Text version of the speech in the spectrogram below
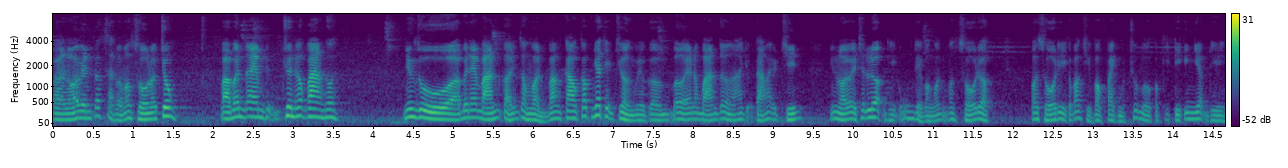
và nói bên các sản phẩm vang số nói chung. Và bên em cũng chuyên nước vang thôi. Nhưng dù bên em bán cả những sản phẩm vang cao cấp nhất thị trường thì bờ em đang bán giờ 2 triệu 8 2 triệu 9 nhưng nói về chất lượng thì cũng không thể bằng vang số được. Vang số thì các bác chỉ vọc vạch một chút mà có tí kinh nghiệm thì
